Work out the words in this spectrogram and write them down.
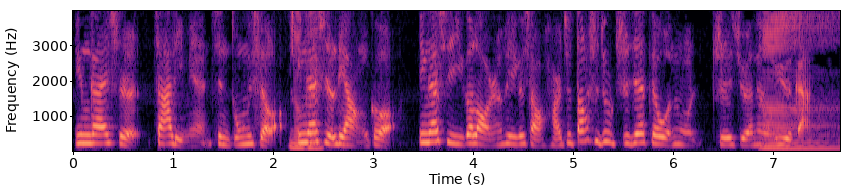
应该是家里面进东西了应该是两个，应该是一个老人和一个小孩，就当时就直接给我那种直觉那种预感。啊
